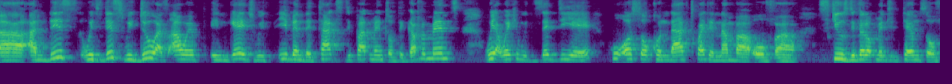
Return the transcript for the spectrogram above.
uh, and this, with this, we do as our engage with even the tax department of the government. We are working with ZDA, who also conduct quite a number of uh, skills development in terms of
